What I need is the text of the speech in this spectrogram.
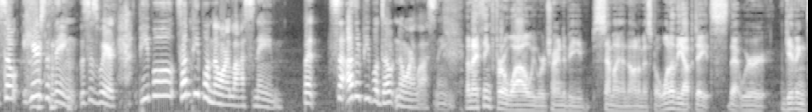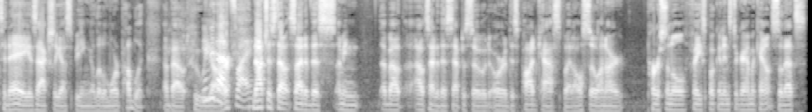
So here's the thing. this is weird. People, some people know our last name, but so other people don't know our last name. And I think for a while we were trying to be semi anonymous, but one of the updates that we're giving today is actually us being a little more public about who Maybe we are. that's why. Not just outside of this, I mean, about outside of this episode or this podcast, but also on our personal Facebook and Instagram accounts. So that's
